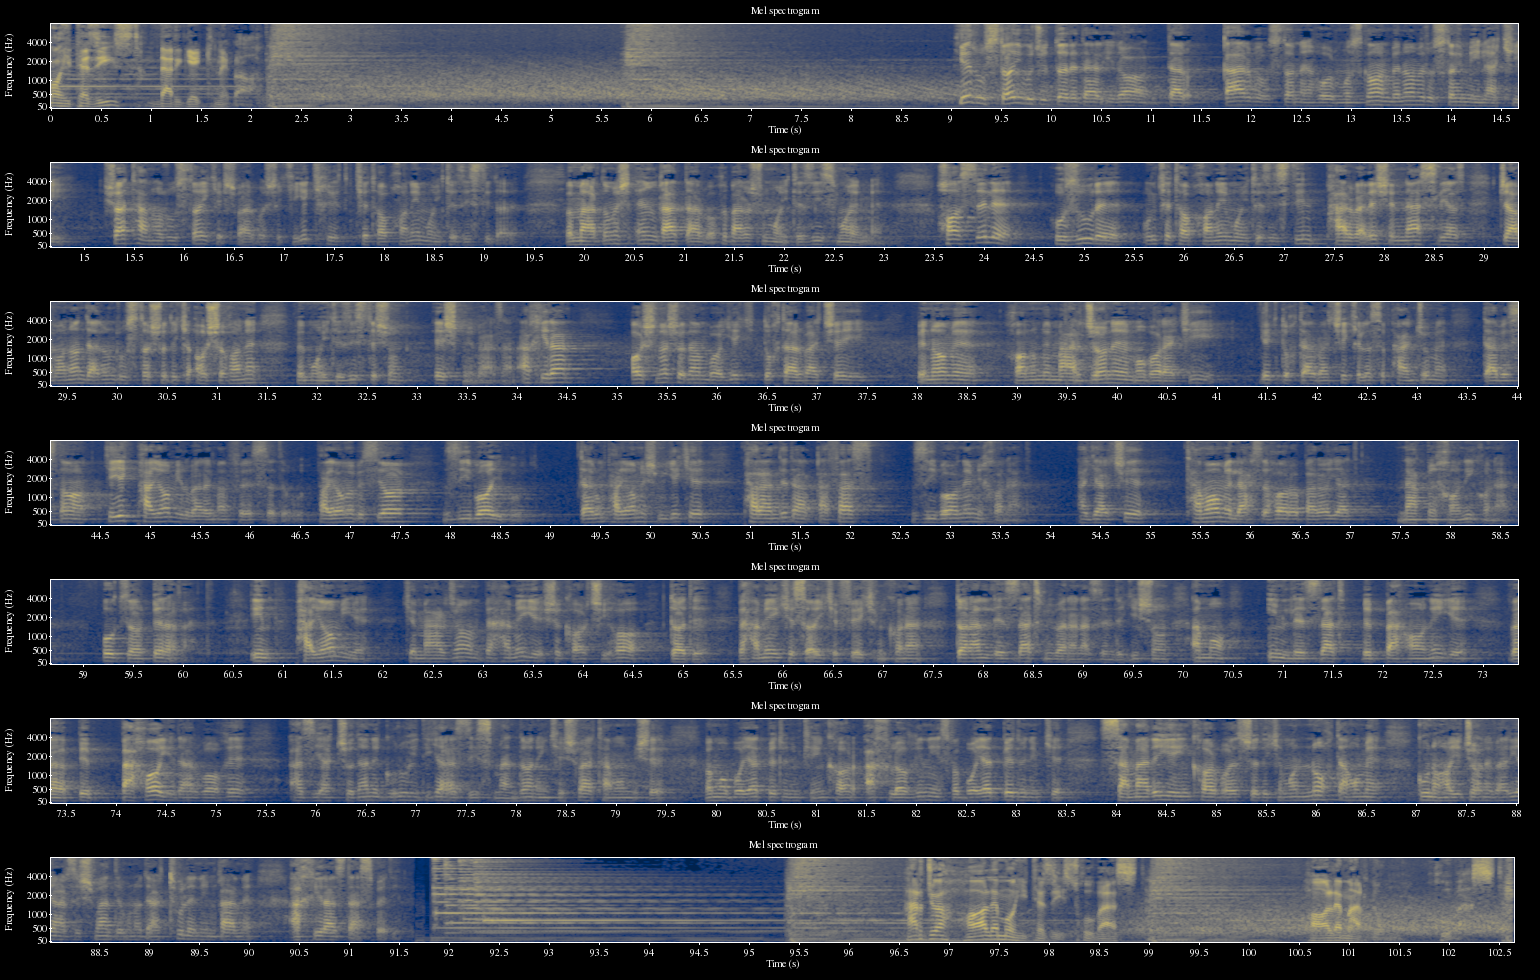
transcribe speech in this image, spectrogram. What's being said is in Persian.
محیط زیست در یک نگاه. یه روستایی وجود داره در ایران در غرب استان هرمزگان به نام روستای میلکی. شاید تنها روستای کشور باشه که یک کتابخانه محیط زیستی داره و مردمش انقدر در واقع براشون محیط زیست مهمه. حاصل حضور اون کتابخانه محیط زیستی پرورش نسلی از جوانان در اون روستا شده که عاشقانه به محیط زیستشون عشق می‌ورزن. اخیرا آشنا شدم با یک دختر بچه به نام خانم مرجان مبارکی یک دختر بچه کلاس پنجم دبستان که یک پیامی رو برای من فرستاده بود. پیام بسیار زیبایی بود. در اون پیامش میگه که پرنده در قفس زیبا نمی‌خواند. اگرچه تمام لحظه ها را برایت نقم خانی کند بگذار برود. این پیامیه که مرجان به همه شکارچی ها داده به همه کسایی که فکر می‌کنن دارن لذت می‌برن از زندگیشون اما این لذت به بهانه و به بهای در واقع اذیت شدن گروهی دیگر از زیستمندان این کشور تمام میشه و ما باید بدونیم که این کار اخلاقی نیست و باید بدونیم که ثمره این کار باعث شده که ما نه دهم گونه های جانوری ارزشمندمون رو در طول نیم قرن اخیر از دست بدیم. هر جا حال محیط زیست خوب است حال مردم خوب است.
